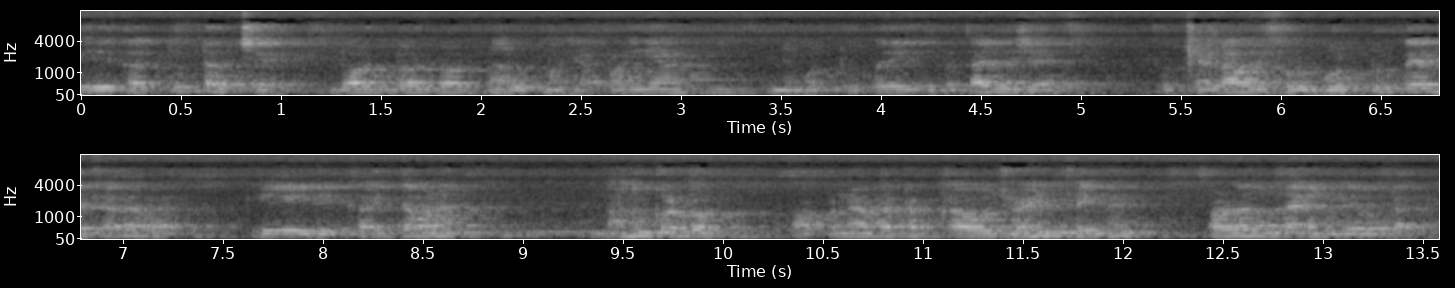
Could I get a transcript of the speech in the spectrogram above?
એ રેખા તૂટક છે. ડોટ ડોટ ડોટના રૂપમાં છે. આપણે અહીંયા મોટું કરી બતાવ્યું છે. તો ખ્યાલ આવે, થોડું મોટું ને ખ્યાલ આવે કે એ રેખા એકદમ મને નાનું કરી દો. તો આપણને આપણા ટપકાઓ જોઈન્ટ થઈને સળંગ લાઈન હોય લાગે.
